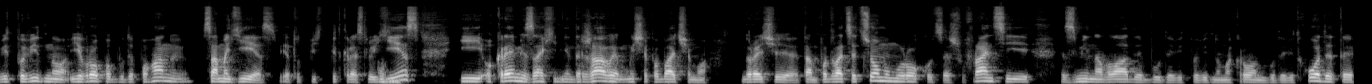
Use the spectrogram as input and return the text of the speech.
Відповідно, Європа буде поганою, саме ЄС. Я тут під- підкреслюю Мгм. ЄС і окремі західні держави. Ми ще побачимо. До речі, там по 27-му року це ж у Франції зміна влади буде. Відповідно, Макрон буде відходити.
